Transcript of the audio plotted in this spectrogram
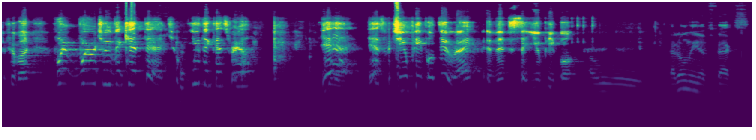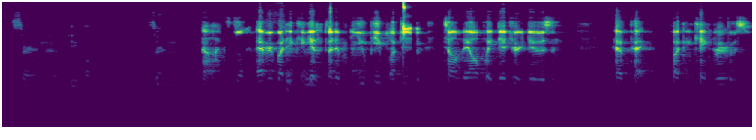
People like, where where would you even get that? You, you think that's real? Yeah, Yeah. yeah, that's what you people do, right? And then just say you people. Oh, that only affects certain uh, people. Certain. No, everybody Certain can get groups. offended by you people after you tell them they all play didgeridoos and have pet fucking kangaroos.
